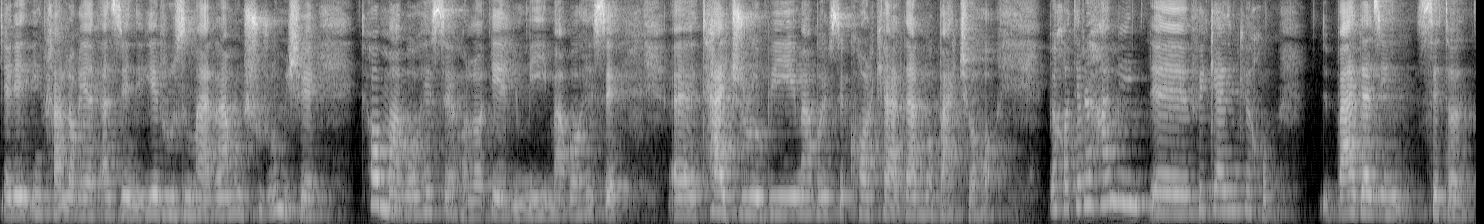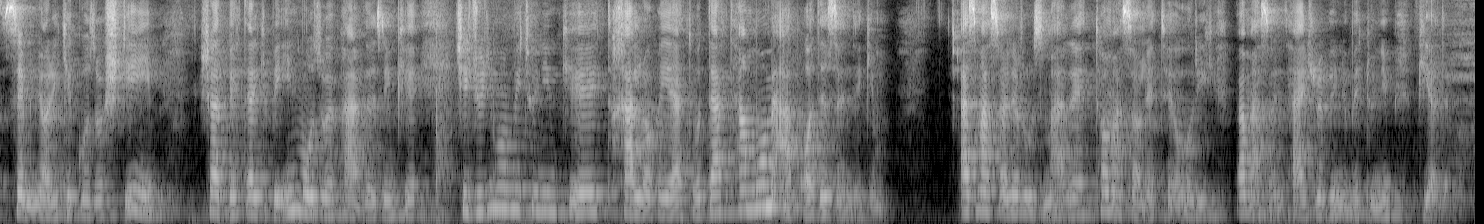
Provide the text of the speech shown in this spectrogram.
یعنی این خلاقیت از زندگی روزمرهمون شروع میشه تا مباحث حالا علمی مباحث تجربی مباحث کار کردن با بچه ها به خاطر همین فکر کردیم که خب بعد از این سه تا سمیناری که گذاشتیم شاید بهتر که به این موضوع پردازیم که چجوری ما می‌تونیم که خلاقیت رو در تمام ابعاد زندگیمون از مسائل روزمره تا مسائل تئوریک و مسائل تجربی رو بتونیم پیاده بکنیم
